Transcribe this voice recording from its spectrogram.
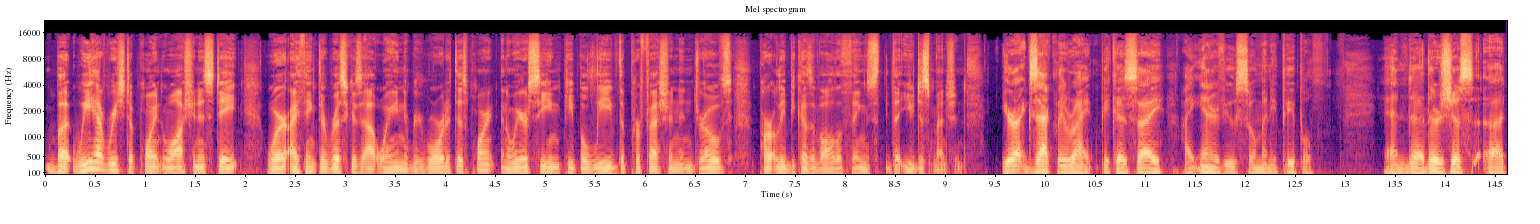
But we have reached a point in Washington state where I think the risk is outweighing the reward at this point, and we are seeing people leave the profession in droves partly because of all the things that you just mentioned. You're exactly right because I I interview so many people. And uh, there's just a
